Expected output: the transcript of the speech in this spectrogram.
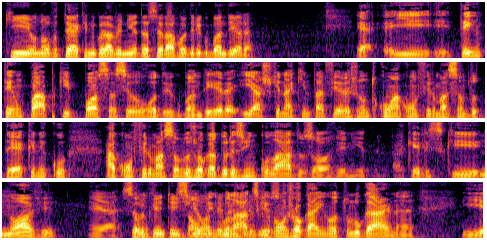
que o novo técnico da Avenida será Rodrigo Bandeira. É, e, e, tem, tem um papo que possa ser o Rodrigo Bandeira e acho que na quinta-feira, junto com a confirmação do técnico, a confirmação dos jogadores vinculados à Avenida. Aqueles que. Nove? É, são, são vinculados que vão jogar em outro lugar, né? E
